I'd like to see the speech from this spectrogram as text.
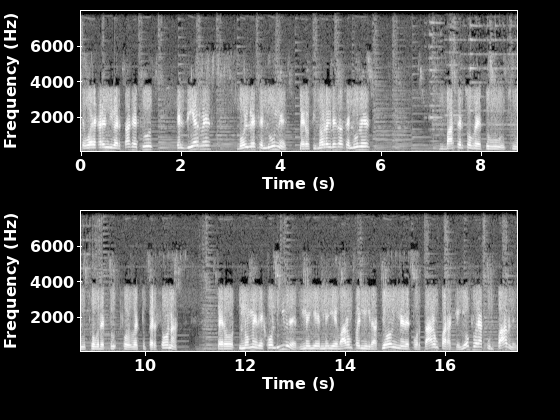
te voy a dejar en libertad Jesús, el viernes vuelves el lunes, pero si no regresas el lunes va a ser sobre tu, sobre tu sobre tu persona pero no me dejó libre, me, me llevaron para inmigración y me deportaron para que yo fuera culpable.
